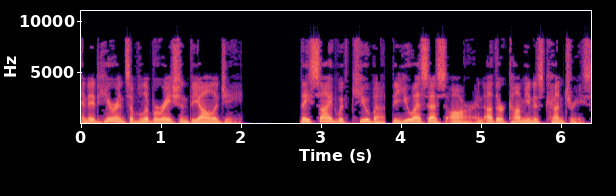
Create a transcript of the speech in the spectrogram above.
and adherents of liberation theology. They side with Cuba, the USSR and other communist countries.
